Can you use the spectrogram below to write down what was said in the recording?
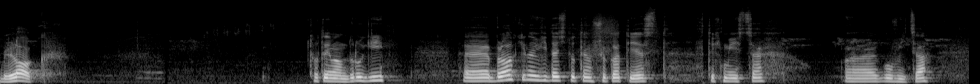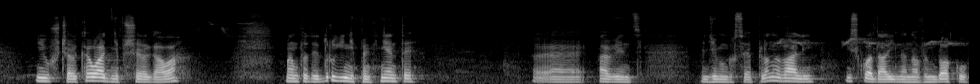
blok. Tutaj mam drugi e, blok i no widać tutaj na przykład jest w tych miejscach e, głowica i uszczelka ładnie przylegała. Mam tutaj drugi niepęknięty. E, a więc będziemy go sobie planowali i składali na nowym bloku,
